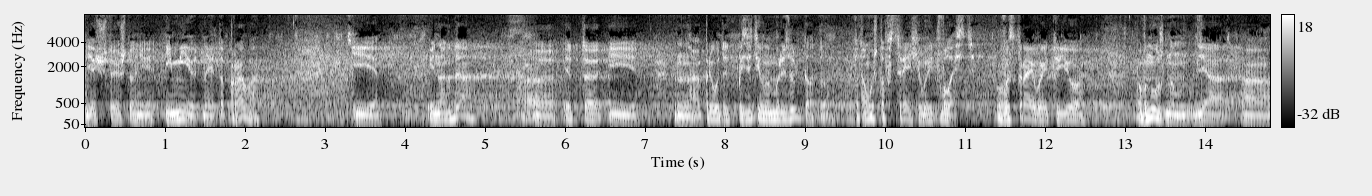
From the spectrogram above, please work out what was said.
я считаю, что они имеют на это право. И иногда э, это и приводит к позитивному результату, потому что встряхивает власть, выстраивает ее в нужном для э,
